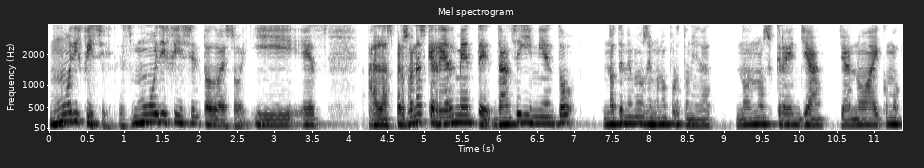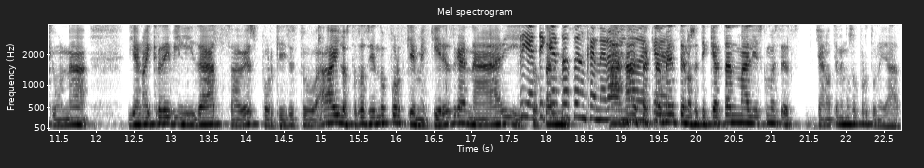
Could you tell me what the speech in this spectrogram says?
muy difícil, es muy difícil todo eso. Y es a las personas que realmente dan seguimiento, no tenemos ninguna oportunidad, no nos creen ya, ya no hay como que una ya no hay credibilidad, ¿sabes? Porque dices tú, ay, lo estás haciendo porque me quieres ganar y... Sí, etiquetas en general. Ajá, ¿no? exactamente, nos etiquetan mal y es como dices, ya no tenemos oportunidad.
